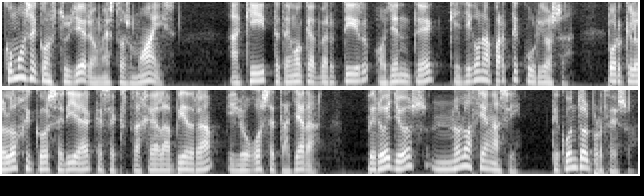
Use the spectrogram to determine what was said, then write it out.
¿Cómo se construyeron estos moais? Aquí te tengo que advertir, oyente, que llega una parte curiosa, porque lo lógico sería que se extrajera la piedra y luego se tallara, pero ellos no lo hacían así. Te cuento el proceso.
